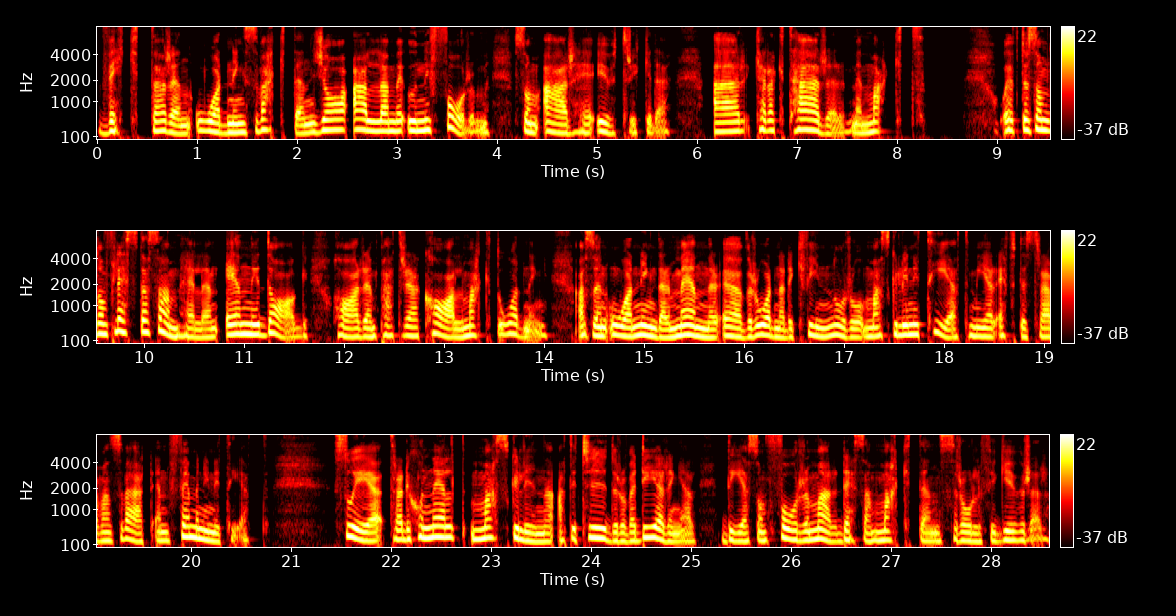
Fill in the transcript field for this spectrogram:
väktaren, ordningsvakten, ja alla med uniform, som Arhe uttrycker det, är karaktärer med makt. Och eftersom de flesta samhällen än idag har en patriarkal maktordning, alltså en ordning där män är överordnade kvinnor och maskulinitet mer eftersträvansvärt än femininitet, så är traditionellt maskulina attityder och värderingar det som formar dessa maktens rollfigurer.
